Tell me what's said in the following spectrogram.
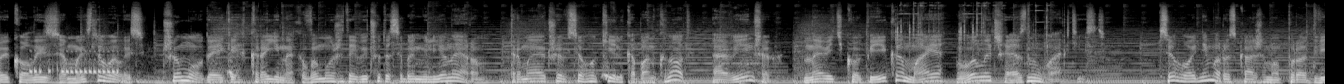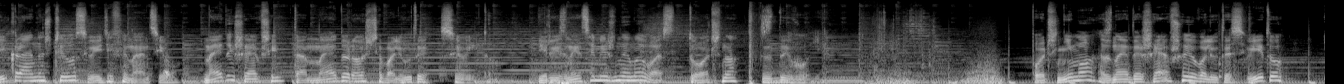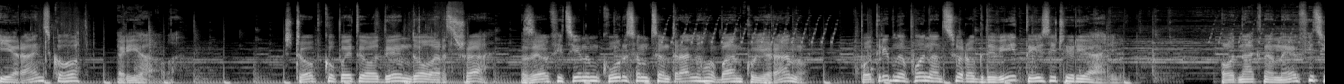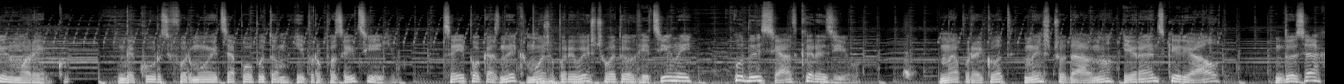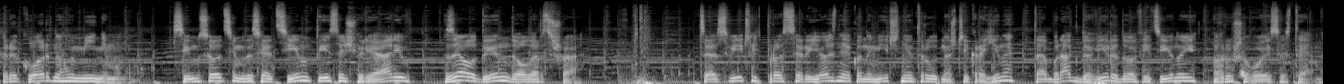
Ви колись замислювались, чому в деяких країнах ви можете відчути себе мільйонером, тримаючи всього кілька банкнот, а в інших навіть копійка має величезну вартість. Сьогодні ми розкажемо про дві крайнощі у світі фінансів: найдешевші та найдорожчі валюти світу. І різниця між ними вас точно здивує. Почнімо з найдешевшої валюти світу іранського ріала. Щоб купити 1 долар США за офіційним курсом Центрального банку Ірану, потрібно понад 42 тисячі реалів. Однак на неофіційному ринку, де курс формується попитом і пропозицією, цей показник може перевищувати офіційний у десятки разів. Наприклад, нещодавно іранський реал досяг рекордного мінімуму 777 тисяч реалів за 1 долар США. Це свідчить про серйозні економічні труднощі країни та брак довіри до офіційної грошової системи.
